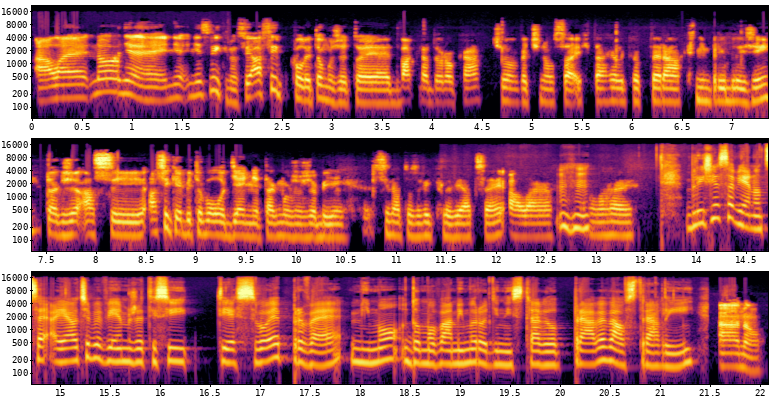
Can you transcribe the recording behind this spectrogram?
ale no nie, ne, nezvyknú si. Asi kvôli tomu, že to je dvakrát do roka, čo väčšinou sa ich tá helikoptera k ním približí. Takže asi, asi keby to bolo denne, tak možno, že by si na to zvykli viacej, ale, mm-hmm. ale hej. Blížia sa Vianoce a ja o tebe viem, že ty si tie svoje prvé mimo domova, mimo rodiny strávil práve v Austrálii. Áno,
